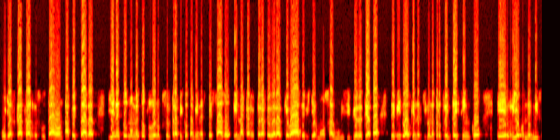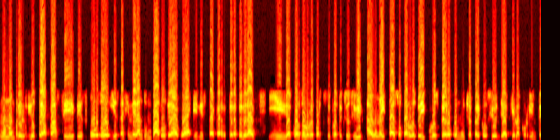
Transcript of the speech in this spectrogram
cuyas casas resultaron afectadas. Y en estos momentos, pues, pues el tráfico también es pesado en la carretera federal que va de Villahermosa al municipio de Teapa, debido a que en el kilómetro 35 el río con el mismo nombre, el río Teapa, se desbordó y está generando un vado de agua en esta carretera federal. Y de acuerdo a los reportes de Protección Civil, aún hay paso para los vehículos, pero con mucha precaución ya que la corriente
